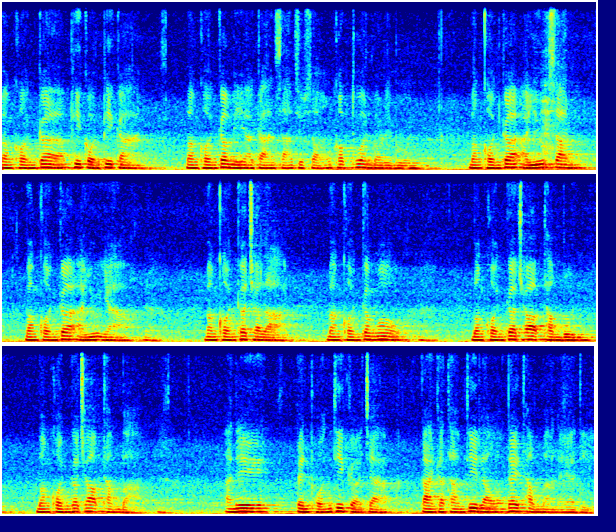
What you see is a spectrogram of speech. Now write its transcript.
บางคนก็พิกลพิการ บางคนก็มีอาการ 32 ครบถ้วนบริบูรณ์ บางคนก็อายุสั้น บางคนก็อายุยาว บางคนก็ฉลาด บางคนก็โง่ บางคนก็ชอบทำบุญ บางคนก็ชอบทำบาป อันนี้เป็นผลที่เกิดจากการกระทำที่เราได้ทำมาในอดีต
